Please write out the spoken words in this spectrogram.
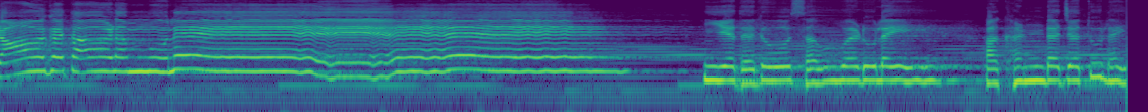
రాగతాళములే ఎదలో సవ్వడులై అఖండ జతులై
